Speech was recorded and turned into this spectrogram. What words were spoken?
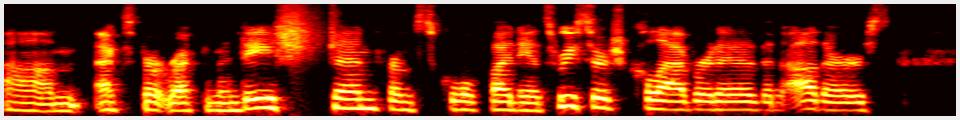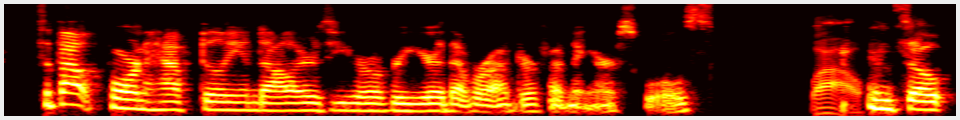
um, expert recommendation from School Finance Research Collaborative and others, it's about four and a half billion dollars year over year that we're underfunding our schools. Wow. And so,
